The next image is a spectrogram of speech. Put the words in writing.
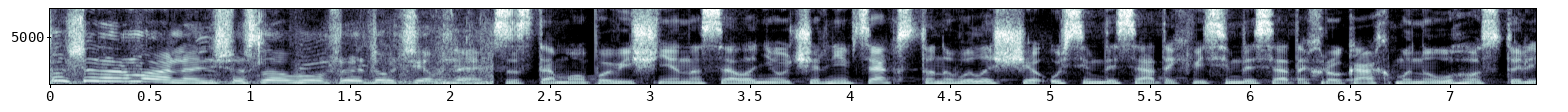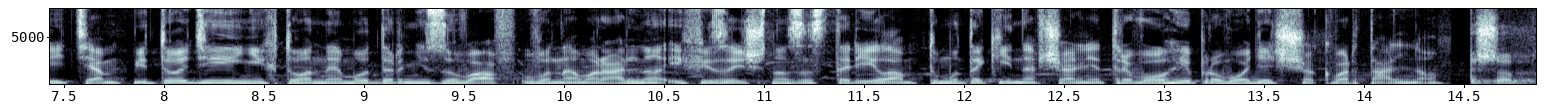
Ну, все нормально, ничего, слава богу, что это учебное. Систему оповіщення населення у Чернівцях встановили ще у 70-х-80-х роках минулого століття. Відтоді її ніхто не модернізував. Вона морально і фізично застаріла. Тому такі навчальні тривоги проводять щоквартально. щоб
